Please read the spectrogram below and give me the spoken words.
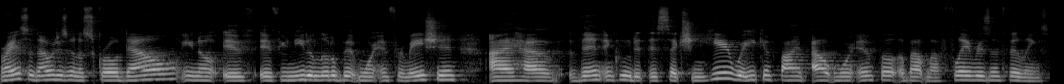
Right, so now we're just gonna scroll down. You know, if, if you need a little bit more information, I have then included this section here where you can find out more info about my flavors and fillings,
